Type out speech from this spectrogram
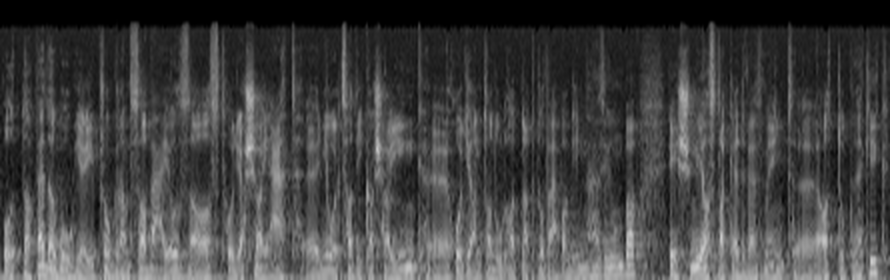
ott a pedagógiai program szabályozza azt, hogy a saját eh, nyolcadikasaink eh, hogyan tanulhatnak tovább a gimnáziumba, és mi azt a kedvezményt eh, adtuk nekik,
